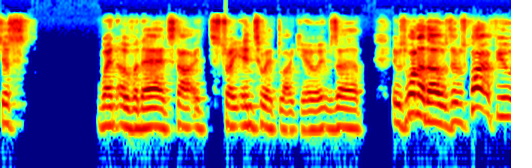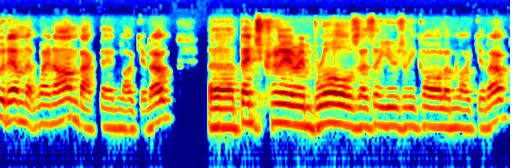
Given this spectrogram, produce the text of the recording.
just went over there and started straight into it like you it was a it was one of those there was quite a few of them that went on back then like you know uh bench clearing brawls as they usually call them like you know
